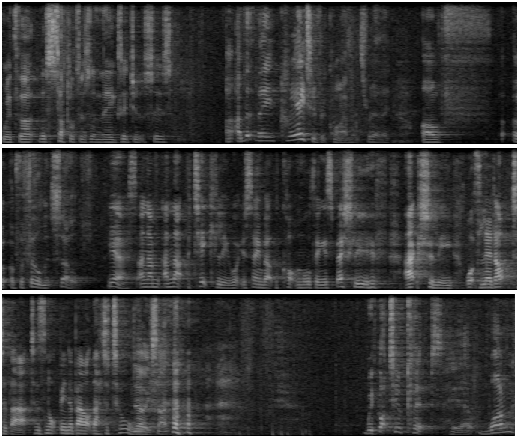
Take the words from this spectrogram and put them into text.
with the, the subtleties and the exigencies uh, and the, the creative requirements really of uh, of the film itself. Yes, and, um, and that particularly, what you're saying about the cotton wool thing, especially if actually what's led up to that has not been about that at all. No, exactly. we've got two clips here. One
